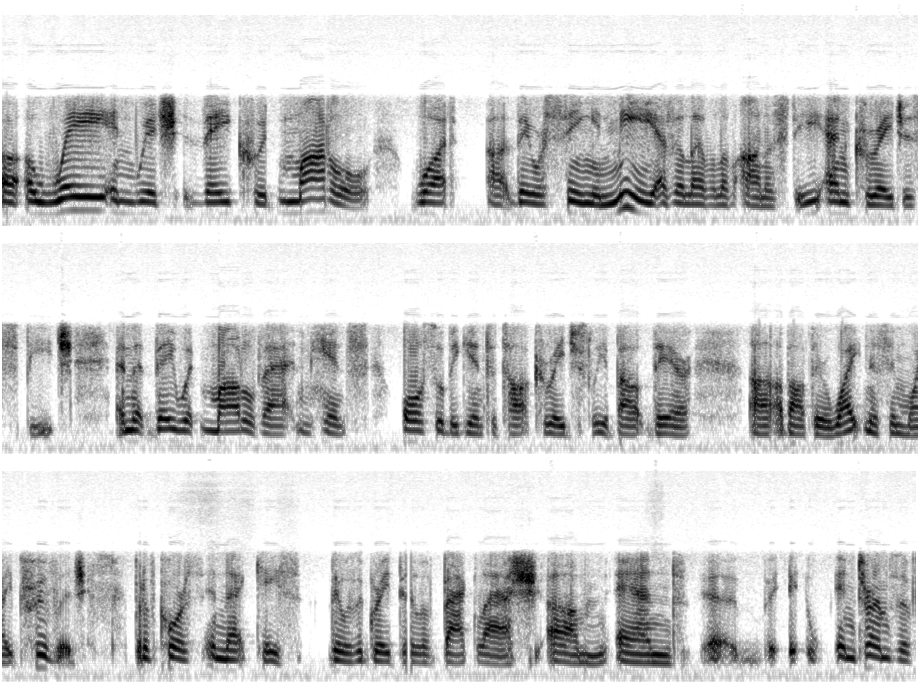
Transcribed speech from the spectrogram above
a, a way in which they could model what uh, they were seeing in me as a level of honesty and courageous speech, and that they would model that and hence also begin to talk courageously about their uh, about their whiteness and white privilege. But of course, in that case, there was a great deal of backlash. Um, and uh, in terms of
